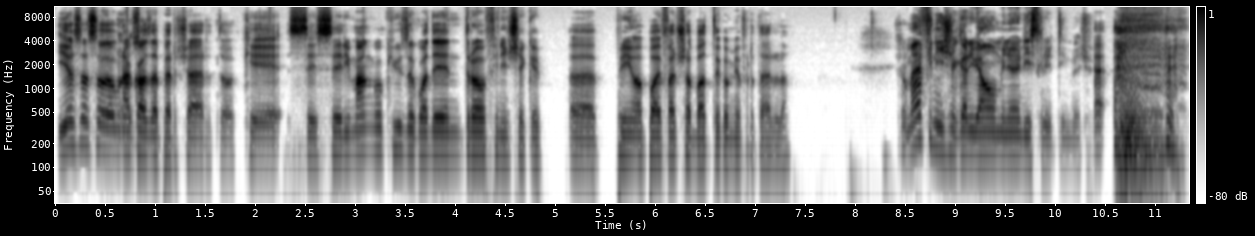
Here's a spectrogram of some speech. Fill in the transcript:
Io so solo Non una lo so. cosa per certo, che se, se rimango chiuso qua dentro finisce che eh, prima o poi faccio a botte con mio fratello. secondo me finisce che arriviamo a un milione di iscritti invece. Eh.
